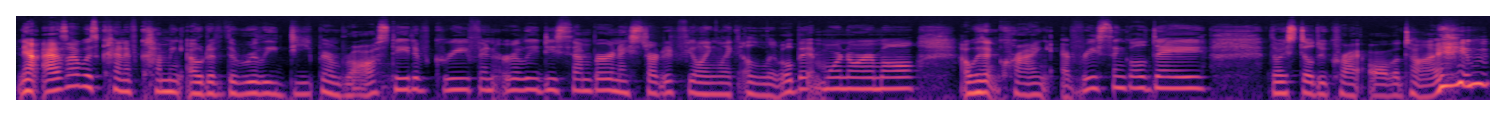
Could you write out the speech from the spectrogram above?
Now, as I was kind of coming out of the really deep and raw state of grief in early December, and I started feeling like a little bit more normal, I wasn't crying every single day, though I still do cry all the time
